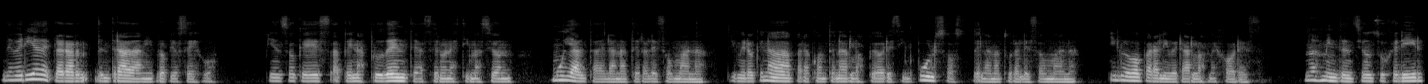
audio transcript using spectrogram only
Debería declarar de entrada mi propio sesgo. Pienso que es apenas prudente hacer una estimación muy alta de la naturaleza humana, primero que nada para contener los peores impulsos de la naturaleza humana, y luego para liberar los mejores. No es mi intención sugerir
